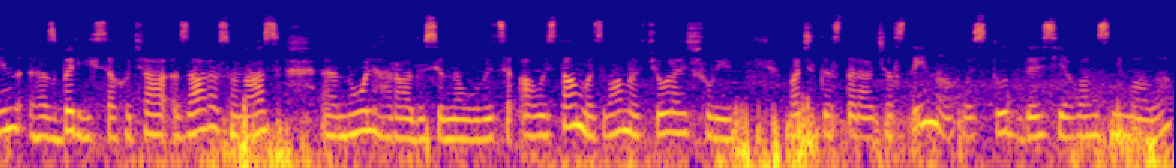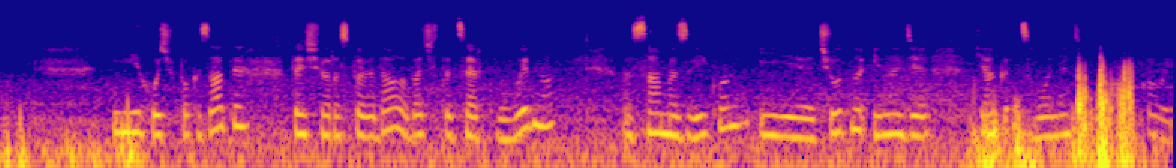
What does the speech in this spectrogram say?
він е, зберігся. Хоча зараз у нас е, 0 градусів на вулиці. А ось там ми з вами вчора йшли. Бачите, стара частина, ось тут десь я вам знімала. І хочу показати те, що розповідала. Бачите, церкву видно е, саме з вікон, і чутно іноді, як дзвонять колоколи.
